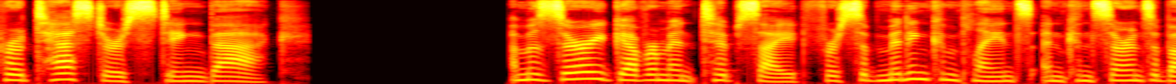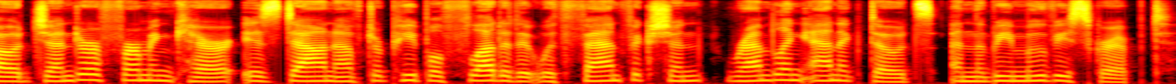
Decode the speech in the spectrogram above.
protesters sting back. A Missouri government tip site for submitting complaints and concerns about gender affirming care is down after people flooded it with fanfiction, rambling anecdotes, and the B movie script.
